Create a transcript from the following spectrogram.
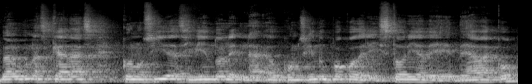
veo algunas caras conocidas y viéndole la, o conociendo un poco de la historia de, Abaco,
